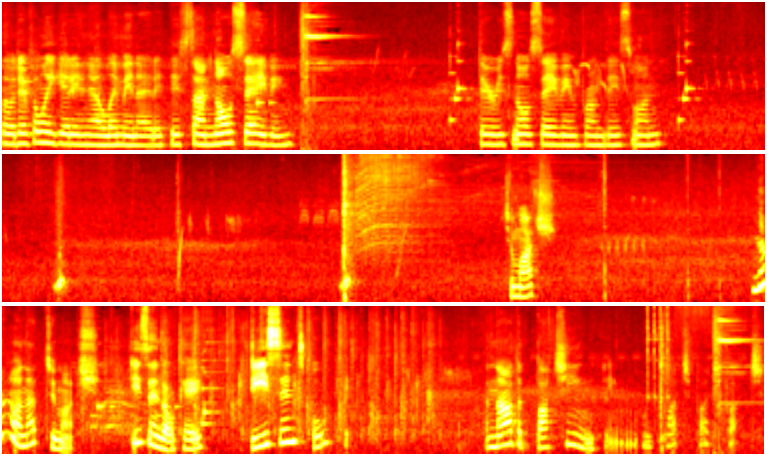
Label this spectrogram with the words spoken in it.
So definitely getting eliminated this time. No saving. There is no saving from this one. Too much? No, not too much. Decent, okay. Decent, okay. And now the butching thing. We butch, butch, butch.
